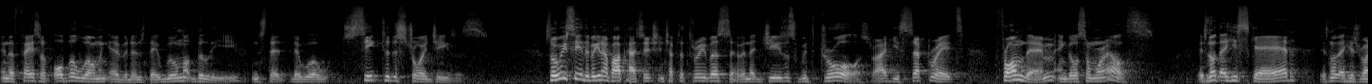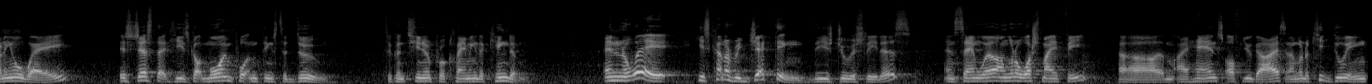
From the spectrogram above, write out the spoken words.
in the face of overwhelming evidence, they will not believe. Instead, they will seek to destroy Jesus. So we see at the beginning of our passage in chapter 3, verse 7, that Jesus withdraws, right? He separates from them and goes somewhere else. It's not that he's scared, it's not that he's running away, it's just that he's got more important things to do to continue proclaiming the kingdom. And in a way, he's kind of rejecting these Jewish leaders and saying, Well, I'm going to wash my feet uh, my hands off you guys, and I'm going to keep doing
